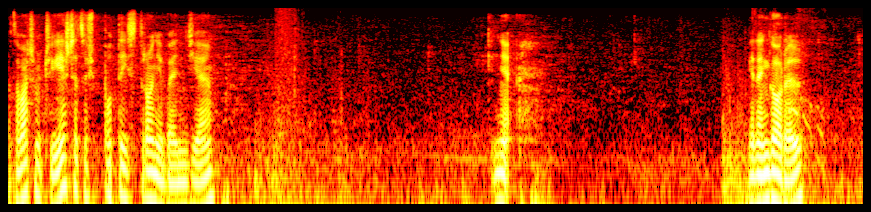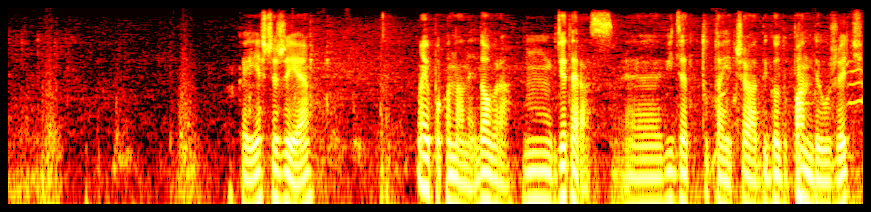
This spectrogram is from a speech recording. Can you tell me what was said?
Zobaczmy, czy jeszcze coś po tej stronie będzie. Nie. Jeden goryl. Okej, jeszcze żyje. No i pokonany, dobra. Mm, gdzie teraz? E, widzę tutaj trzeba dygodu pandy użyć.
